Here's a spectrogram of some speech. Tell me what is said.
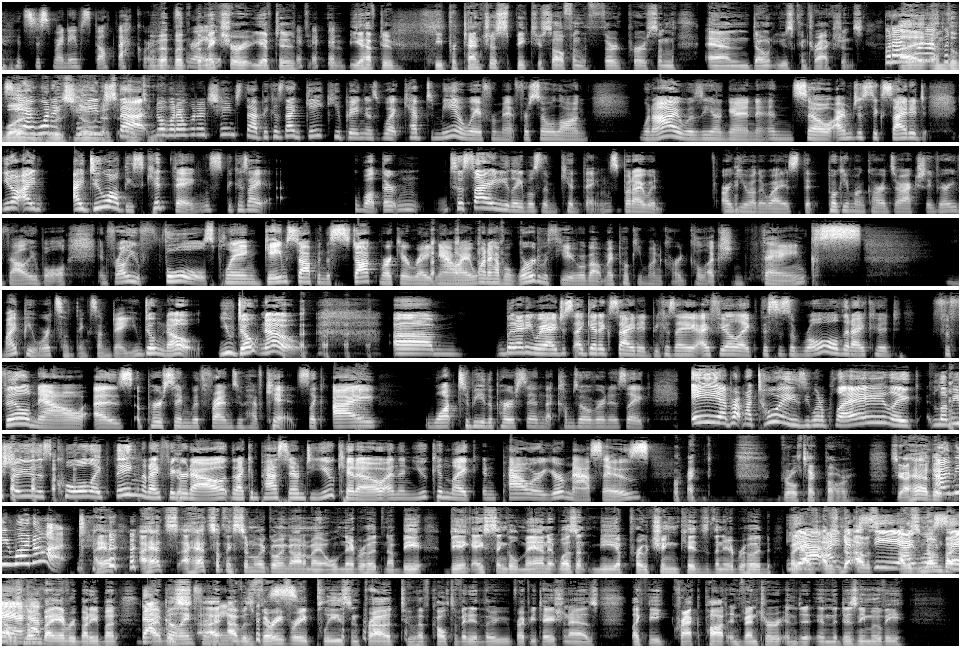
it's just my name spelled backwards. but but, but make sure you have to you have to be pretentious, speak to yourself in the third person, and don't use contractions. But I I want am to, the but see, I one want who to change that. ultimate. No, but I want to change that because that gatekeeping is what kept me away from it for so long when I was a youngin. And so I'm just excited. You know, I I do all these kid things because I, well, they're society labels them kid things, but I would argue otherwise that Pokemon cards are actually very valuable. And for all you fools playing GameStop in the stock market right now, I want to have a word with you about my Pokemon card collection. Thanks. Might be worth something someday. You don't know. You don't know. um but anyway, I just I get excited because I I feel like this is a role that I could fulfill now as a person with friends who have kids. Like I want to be the person that comes over and is like, "Hey, I brought my toys. You want to play? Like, let me show you this cool like thing that I figured out that I can pass down to you, kiddo, and then you can like empower your masses." Right, girl tech power. See, I had I mean, why not? I had I had I had something similar going on in my old neighborhood. Now, be, being a single man, it wasn't me approaching kids in the neighborhood. But Yeah, I was, I was, I was, see, I was known by I was known by everybody. But that I was going for I, me. I was very very pleased and proud to have cultivated the reputation as like the crackpot inventor in the in the Disney movie.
